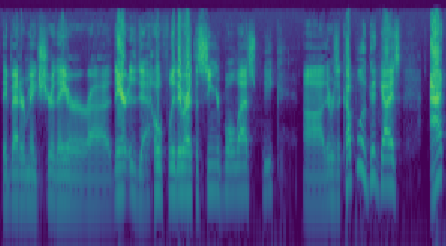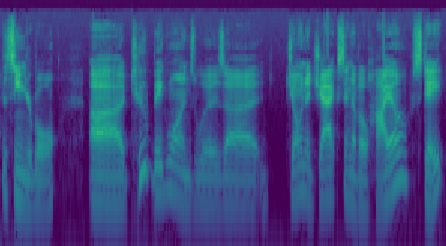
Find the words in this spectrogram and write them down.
They better make sure they are uh, they're hopefully they were at the Senior Bowl last week. Uh, there was a couple of good guys at the Senior Bowl. Uh, two big ones was uh, Jonah Jackson of Ohio State,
